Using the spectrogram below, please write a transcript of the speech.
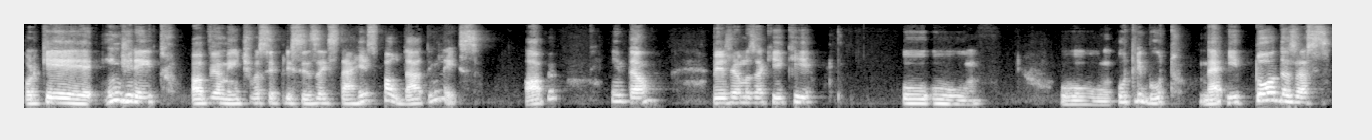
Porque em direito, obviamente, você precisa estar respaldado em leis, óbvio. Então, vejamos aqui que o, o, o, o tributo, né? E todas as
